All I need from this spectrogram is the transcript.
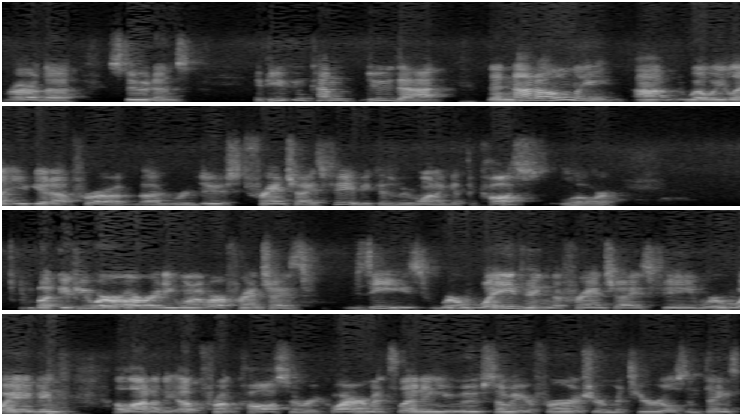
for the students. If you can come do that, then not only uh, will we let you get up for a, a reduced franchise fee because we want to get the costs lower, but if you are already one of our franchisees, we're waiving the franchise fee. We're waiving a lot of the upfront costs and requirements, letting you move some of your furniture, materials, and things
